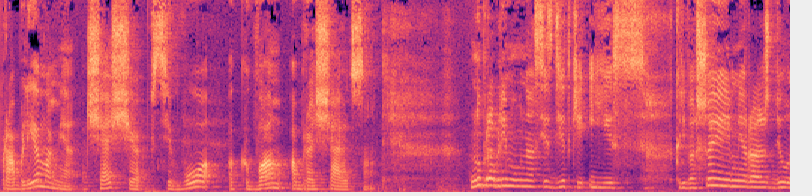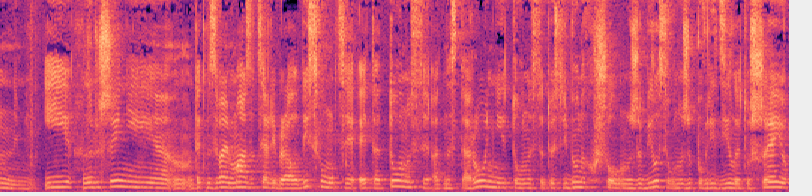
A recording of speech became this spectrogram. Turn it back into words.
проблемами чаще всего к вам обращаются? Ну, проблемы у нас есть детки и с кривошеями рожденными и нарушение так называемой мазоцеребрала дисфункции. Это тонусы, односторонние тонусы. То есть ребенок ушел, он уже бился, он уже повредил эту шею,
